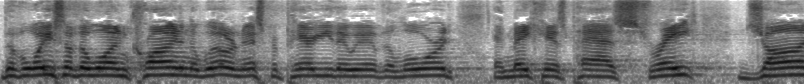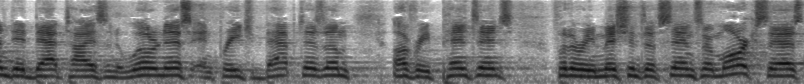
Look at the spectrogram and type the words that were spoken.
The voice of the one crying in the wilderness, Prepare ye the way of the Lord, and make his paths straight. John did baptize in the wilderness and preach baptism of repentance for the remissions of sins. So Mark says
